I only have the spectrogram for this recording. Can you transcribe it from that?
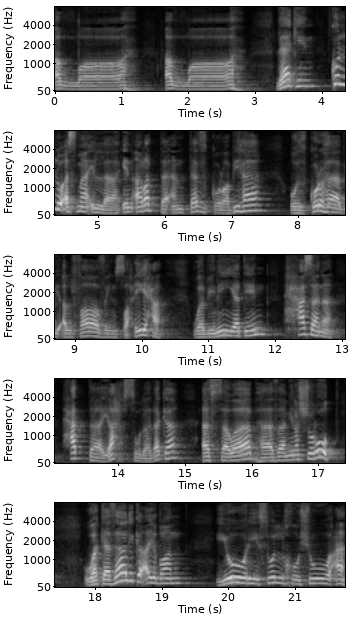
الله الله. لكن كل أسماء الله إن أردت أن تذكر بها اذكرها بألفاظ صحيحة وبنية حسنة حتى يحصل لك الثواب. هذا من الشروط. وكذلك أيضا يورث الخشوع.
